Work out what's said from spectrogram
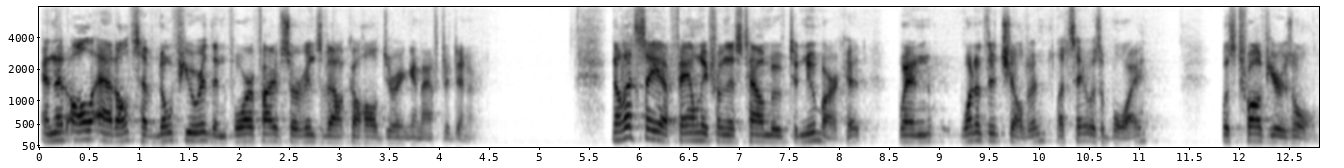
and that all adults have no fewer than four or five servings of alcohol during and after dinner. Now, let's say a family from this town moved to Newmarket when one of their children, let's say it was a boy, was 12 years old.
